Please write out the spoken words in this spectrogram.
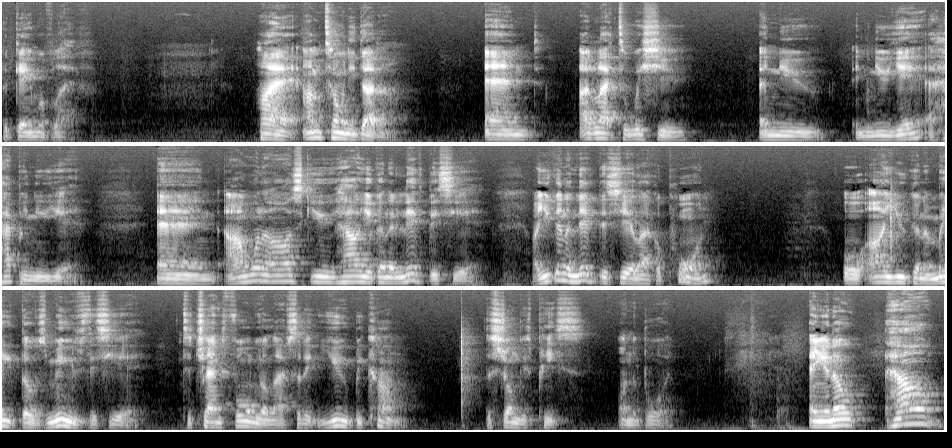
The game of life. Hi, I'm Tony Dada, and I'd like to wish you a new a new year, a happy new year. And I want to ask you how you're going to live this year. Are you going to live this year like a pawn? Or are you going to make those moves this year to transform your life so that you become the strongest piece on the board? And you know, how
